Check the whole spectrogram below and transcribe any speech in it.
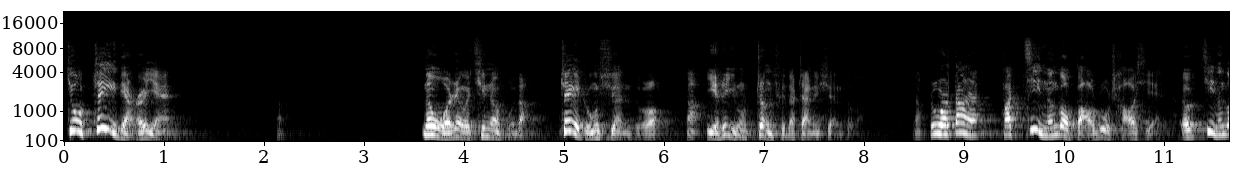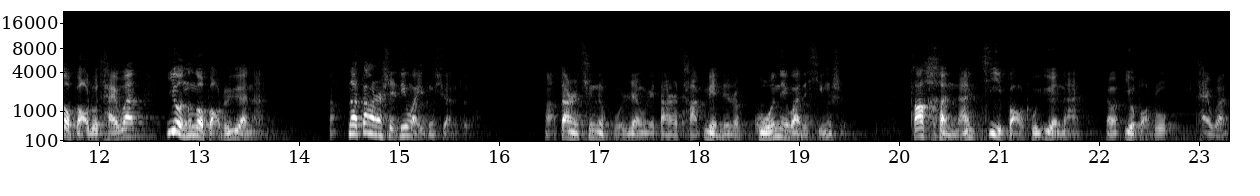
就这一点而言，啊，那我认为清政府的这种选择啊，也是一种正确的战略选择，啊，如果说当然它既能够保住朝鲜，呃，既能够保住台湾，又能够保住越南，啊，那当然是另外一种选择。啊，但是清政府认为，当时他面临着国内外的形势，他很难既保住越南，是吧？又保住台湾，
